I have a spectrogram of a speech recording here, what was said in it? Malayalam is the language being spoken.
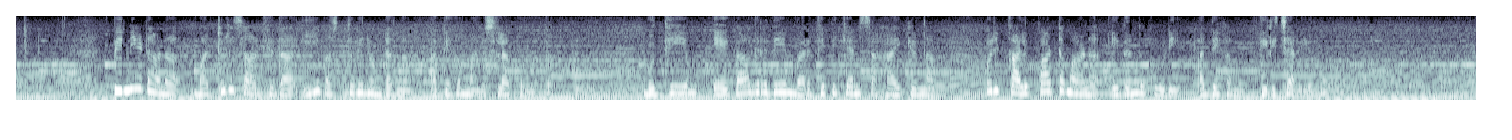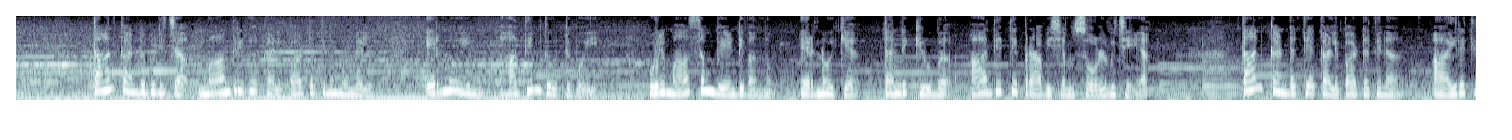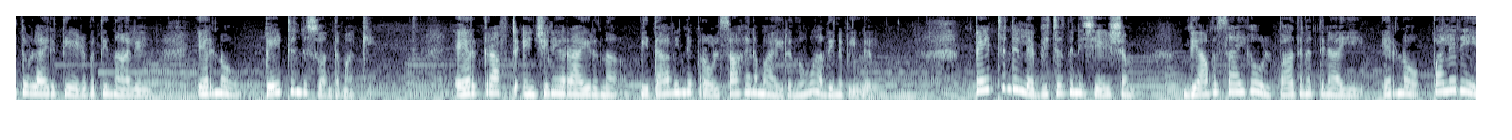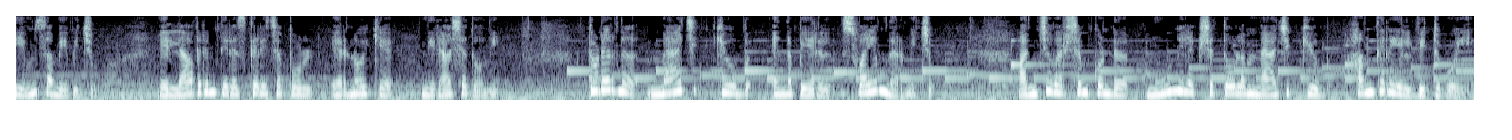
പിന്നീടാണ് മറ്റൊരു സാധ്യത ഈ വസ്തുവിനുണ്ടെന്ന് അദ്ദേഹം മനസ്സിലാക്കുന്നത്. ബുദ്ധിയും ഏകാഗ്രതയും വർദ്ധിപ്പിക്കാൻ സഹായിക്കുന്ന ഒരു കളിപ്പാട്ടമാണ് ഇതെന്നുകൂടി അദ്ദേഹം തിരിച്ചറിയുന്നു. താൻ കണ്ടുപിടിച്ച മാന്ത്രിക കളിപ്പാട്ടത്തിനു മുന്നിൽ എർണോയും ആദ്യം തോറ്റുപോയി. ഒരു മാസം വേണ്ടി വന്നു. എർണോയ്ക്ക് തന്റെ ക്യൂബ് ആദ്യത്തെ പ്രാവശ്യം സോൾവ് ചെയ്യാൻ. താൻ കണ്ടെത്തിയ കളിപ്പാട്ടത്തിന് ആയിരത്തി തൊള്ളായിരത്തി എഴുപത്തിനാലിൽ എർണോ പേറ്റന്റ് സ്വന്തമാക്കി. എയർക്രാഫ്റ്റ് എഞ്ചിനീയറായിരുന്ന പിതാവിന്റെ പ്രോത്സാഹനമായിരുന്നു അതിനു പിന്നിൽ. പേറ്റന്റ് ലഭിച്ചതിന് ശേഷം വ്യാവസായിക ഉൽപാദനത്തിനായി എർണോ പലരെയും സമീപിച്ചു. എല്ലാവരും തിരസ്കരിച്ചപ്പോൾ എർണോയ്ക്ക് നിരാശ തോന്നി. തുടർന്ന് മാജിക് ക്യൂബ് എന്ന പേരിൽ സ്വയം നിർമ്മിച്ചു. അഞ്ചു വർഷം കൊണ്ട് മൂന്ന് ലക്ഷത്തോളം മാജിക് ക്യൂബ് ഹംഗറിയിൽ വിറ്റുപോയി.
